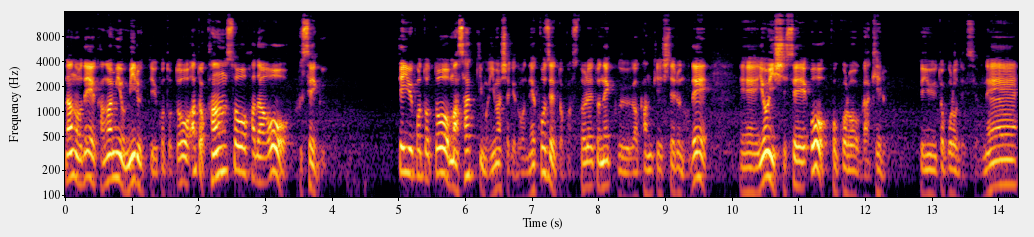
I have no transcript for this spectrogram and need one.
なので鏡を見るっていうこととあと乾燥肌を防ぐ。っていうことと、まあ、さっきも言いましたけど猫背とかストレートネックが関係してるので、えー、良い姿勢を心がけるっていうところですよね。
